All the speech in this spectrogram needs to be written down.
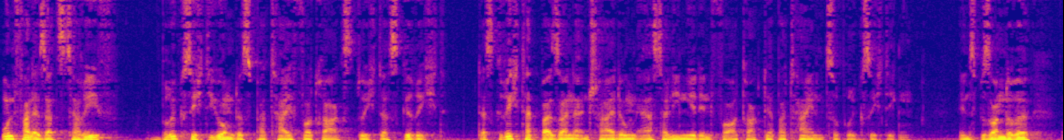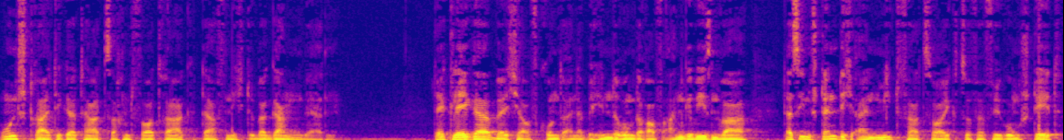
Unfallersatztarif Berücksichtigung des Parteivortrags durch das Gericht Das Gericht hat bei seiner Entscheidung in erster Linie den Vortrag der Parteien zu berücksichtigen. Insbesondere unstreitiger Tatsachenvortrag darf nicht übergangen werden. Der Kläger, welcher aufgrund einer Behinderung darauf angewiesen war, dass ihm ständig ein Mietfahrzeug zur Verfügung steht,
